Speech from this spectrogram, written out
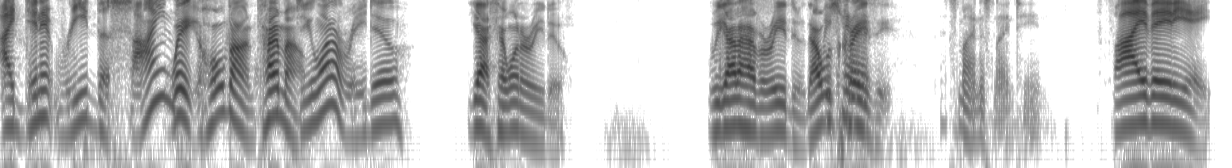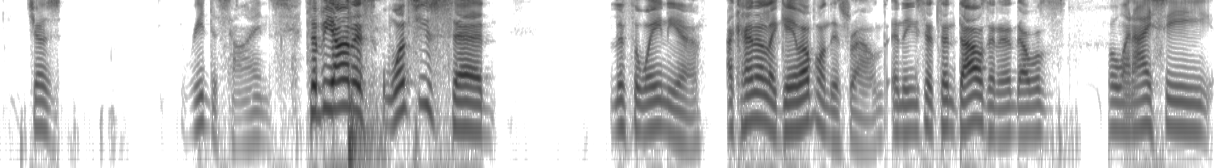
I didn't read the sign. wait, hold on. Time out. Do you want to redo? yes, I want to redo. We gotta have a redo. That was can't. crazy. It's minus 19. Five eighty-eight. Joe's. Read the signs. To be honest, once you said Lithuania, I kind of like gave up on this round, and then you said ten thousand, and that was But when I see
